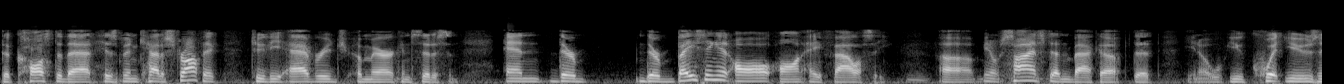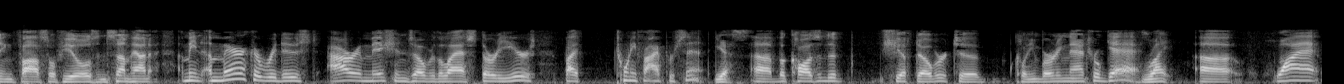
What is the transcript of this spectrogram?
the cost of that has been catastrophic to the average American citizen. And they're they're basing it all on a fallacy. Uh, you know, science doesn't back up that you know you quit using fossil fuels and somehow. I mean, America reduced our emissions over the last 30 years by 25 percent. Yes. Uh, because of the shift over to clean burning natural gas. Right. Uh, why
